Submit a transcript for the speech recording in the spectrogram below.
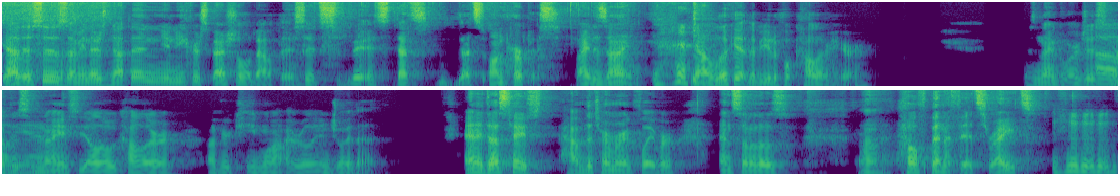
Yeah, this is. I mean, there's nothing unique or special about this. It's it's that's that's on purpose by design. now look at the beautiful color here. Isn't that gorgeous? you Oh, have this yeah. nice yellow color of your quinoa. I really enjoy that, and it does taste have the turmeric flavor and some of those uh, health benefits, right?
